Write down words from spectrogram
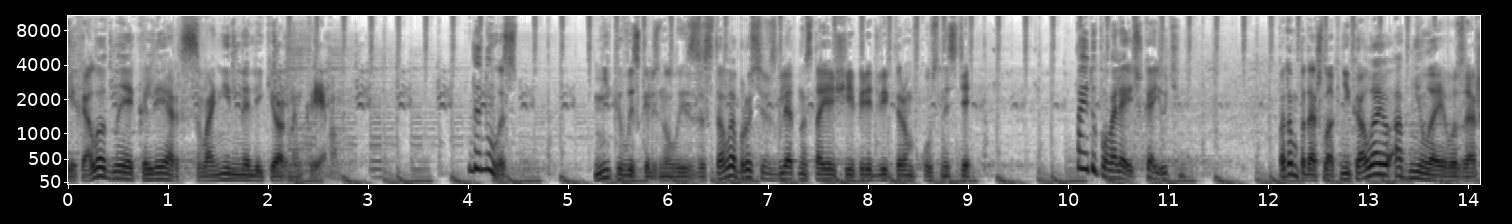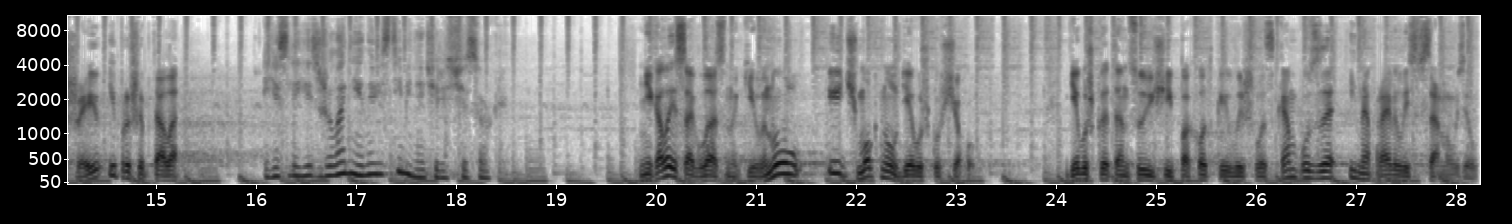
и холодный эклер с ванильно-ликерным кремом. «Да ну вас!» Ника выскользнула из-за стола, бросив взгляд на стоящие перед Виктором вкусности – Пойду поваляюсь в каюте». Потом подошла к Николаю, обняла его за шею и прошептала «Если есть желание, навести меня через часок». Николай согласно кивнул и чмокнул девушку в щеку. Девушка танцующей походкой вышла с кампуса и направилась в санузел.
